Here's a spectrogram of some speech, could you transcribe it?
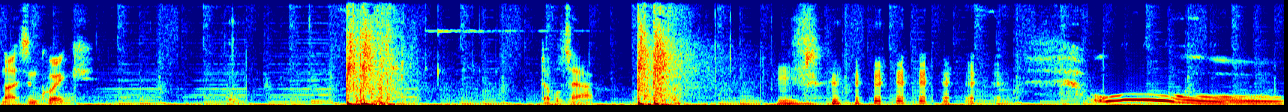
Nice and quick. Double tap. Ooh!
